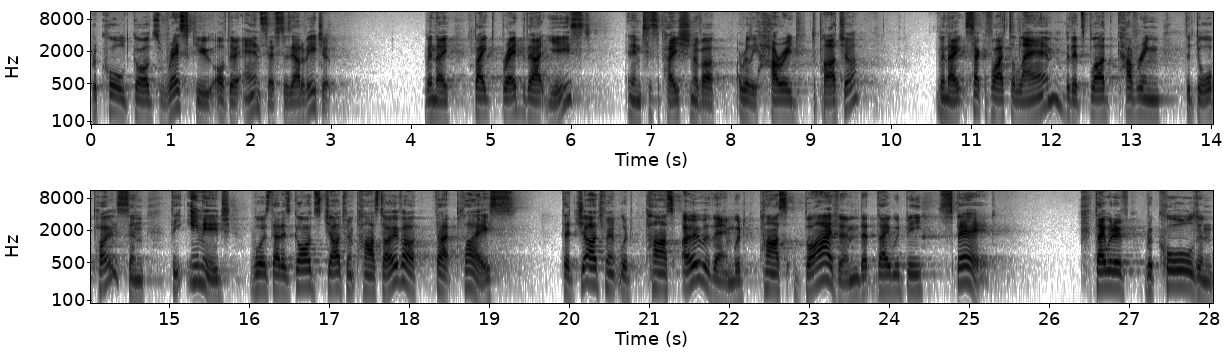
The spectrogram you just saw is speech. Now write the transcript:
recalled God's rescue of their ancestors out of Egypt. When they baked bread without yeast in anticipation of a, a really hurried departure, when they sacrificed a lamb with its blood covering the doorposts. And the image was that as God's judgment passed over that place, the judgment would pass over them, would pass by them, that they would be spared. They would have recalled and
